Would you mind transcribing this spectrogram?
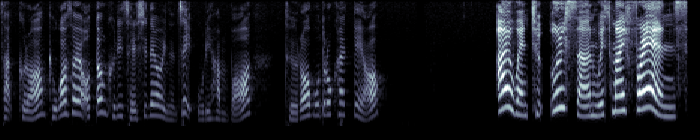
자, 그럼 교과서에 어떤 글이 제시되어 있는지 우리 한번 들어보도록 할게요. I went to Ulsan with my friends.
